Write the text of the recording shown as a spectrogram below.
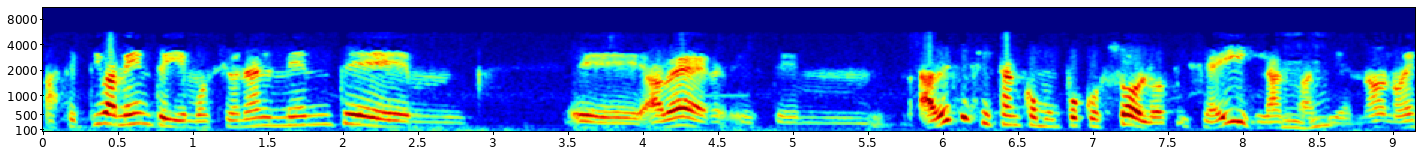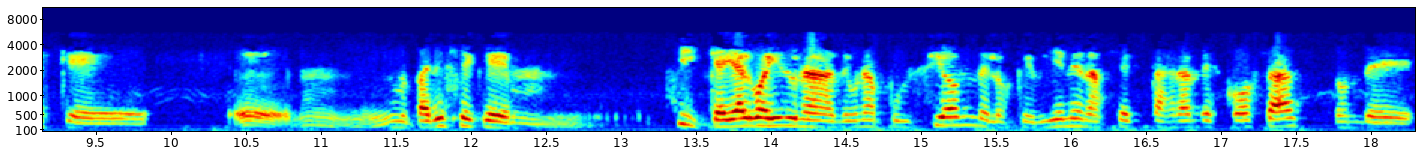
afectivamente y emocionalmente, mm, eh, a ver, este, mm, a veces están como un poco solos y se aíslan también, ¿no? No es que eh, mm, me parece que mm, sí, que hay algo ahí de una de una pulsión de los que vienen a hacer estas grandes cosas donde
